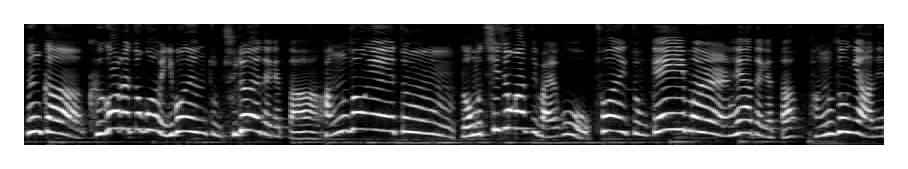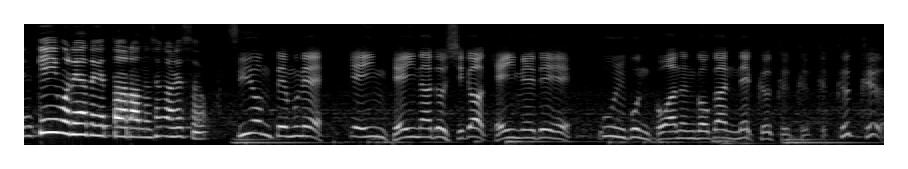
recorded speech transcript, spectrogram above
그러니까 그거를 조금 이번에는 좀 줄여야 되겠다. 방송에 좀 너무 치중하지 말고 초안에 좀 게임을 해야 되겠다. 방송이 아닌 게임을 해야 되겠다라는 생각을 했어요. 수염 때문에 게임 개인 아저씨가 게임에 대해 울분토하는 거 같네 크크크크크크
